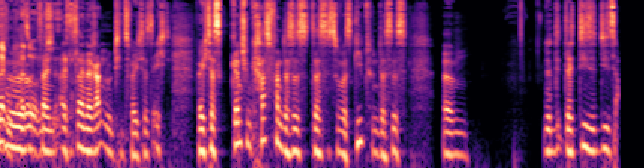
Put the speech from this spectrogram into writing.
Na gut, Nur also klein, als kleine Randnotiz, weil ich das echt, weil ich das ganz schön krass fand, dass es, dass es sowas gibt und dass es ähm, d- diese, dieses,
